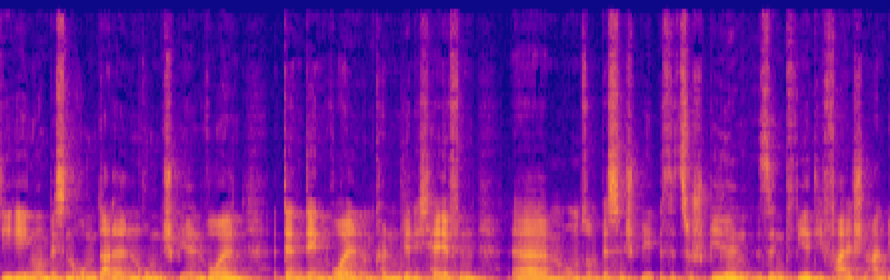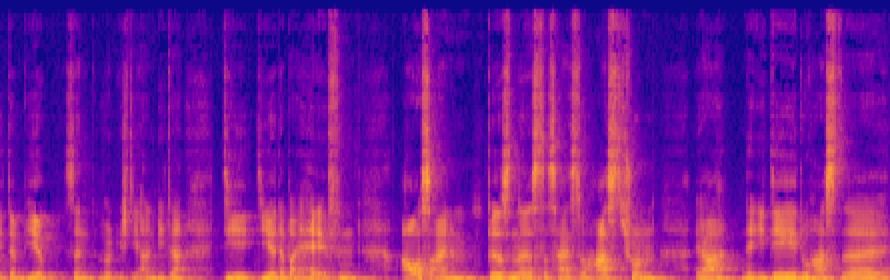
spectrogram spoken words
die eh nur ein bisschen rumdaddeln und rumspielen wollen? Denn denen wollen und können wir nicht helfen. Ähm, um so ein bisschen spiel zu spielen, sind wir die falschen Anbieter. Wir sind wirklich die Anbieter, die dir dabei helfen, aus einem Business, das heißt, du hast schon ja, eine Idee, du hast, äh,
